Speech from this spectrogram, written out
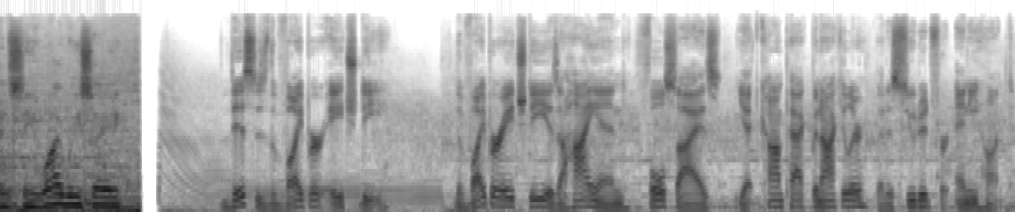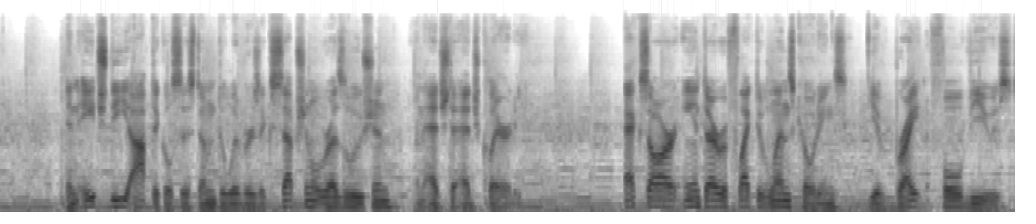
and see why we say This is the Viper HD. The Viper HD is a high-end, full-size, yet compact binocular that is suited for any hunt. An HD optical system delivers exceptional resolution and edge-to-edge clarity. XR anti-reflective lens coatings give bright, full views,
